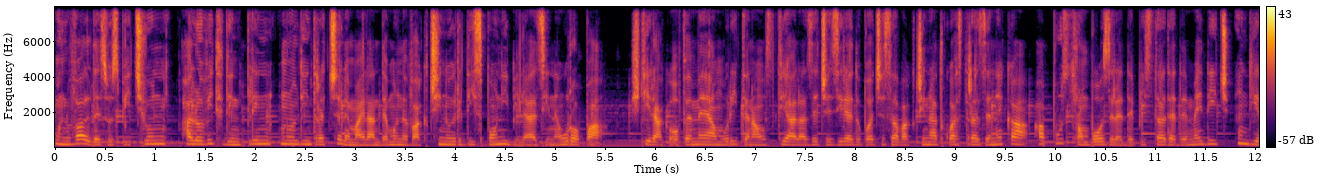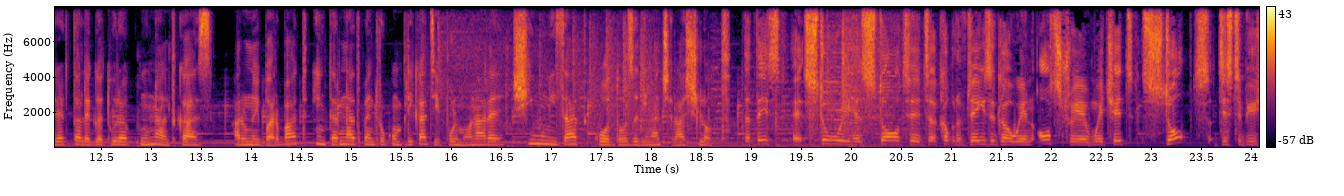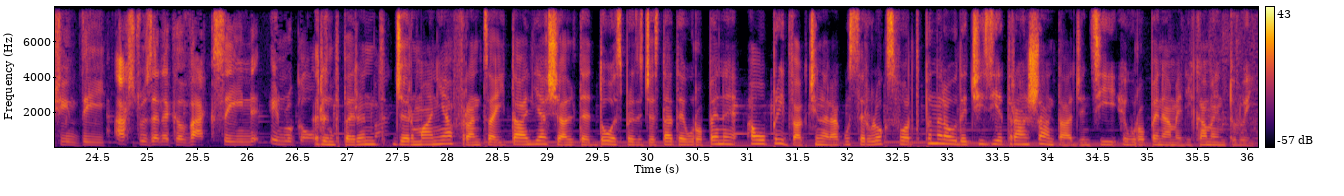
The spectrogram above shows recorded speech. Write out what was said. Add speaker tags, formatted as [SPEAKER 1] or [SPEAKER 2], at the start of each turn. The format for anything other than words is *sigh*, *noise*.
[SPEAKER 1] Un val de suspiciuni a lovit din plin unul dintre cele mai la îndemână vaccinuri disponibile azi în Europa. Știrea că o femeie a murit în Austria la 10 zile după ce s-a vaccinat cu AstraZeneca a pus trombozele depistate de medici în directă legătură cu un alt caz, al unui bărbat internat pentru complicații pulmonare și imunizat cu o doză din același lot.
[SPEAKER 2] That this uh, story has started a couple of days ago in Austria in which it stopped distributing the AstraZeneca vaccine in regard
[SPEAKER 1] Rând pe rând, Germania, Franța, Italia și alte 12 state europene au oprit vaccinarea cu serul Oxford până la o decizie tranșantă a Agenției Europene a Medicamentului.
